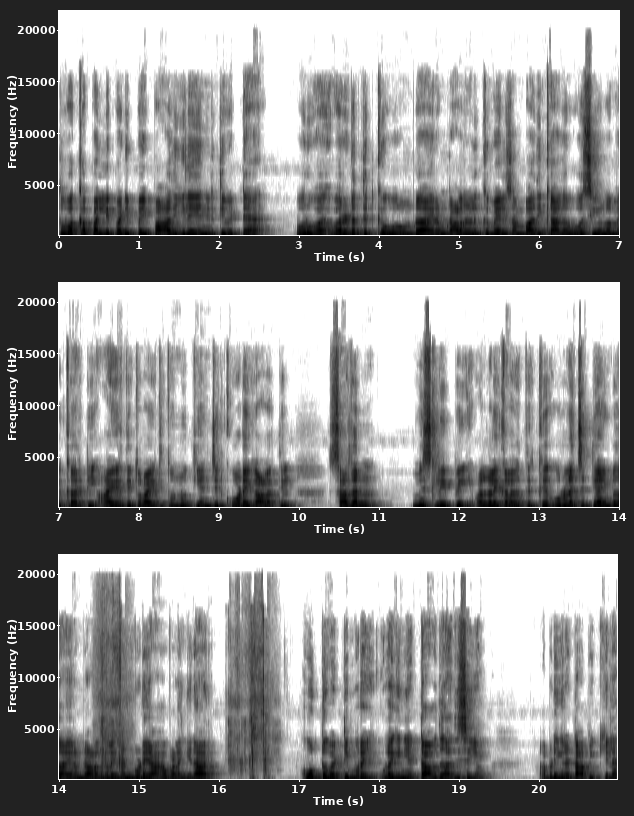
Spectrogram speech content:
துவக்கப்பள்ளி படிப்பை பாதியிலேயே நிறுத்திவிட்ட ஒரு வ வருடத்திற்கு ஒரு ஒன்பதாயிரம் டாலர்களுக்கு மேல் சம்பாதிக்காத ஓசியோலோ மெக்கார்டி ஆயிரத்தி தொள்ளாயிரத்தி தொண்ணூற்றி அஞ்சின் கோடை காலத்தில் சதன் மிஸ்லிப்பி பல்கலைக்கழகத்திற்கு ஒரு லட்சத்தி ஐம்பதாயிரம் டாலர்களை நன்கொடையாக வழங்கினார். கூட்டு வட்டி முறை உலகின் எட்டாவது அதிசயம். அப்படிங்கிற டாபிக் கீழே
